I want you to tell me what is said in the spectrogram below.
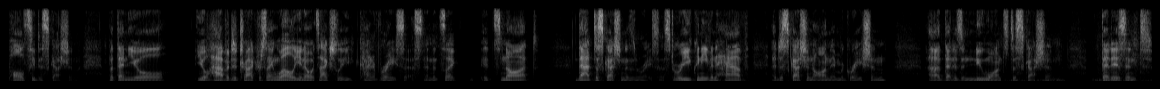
policy discussion. But then you'll you'll have a detractor saying, well, you know, it's actually kind of racist, and it's like it's not. That discussion isn't racist. Or you can even have a discussion on immigration uh, that is a nuanced discussion that isn't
